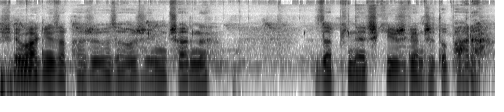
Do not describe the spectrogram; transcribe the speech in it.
Się ładnie zaparzyły. Założyłem im czarne zapineczki. Już wiem, że to para.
